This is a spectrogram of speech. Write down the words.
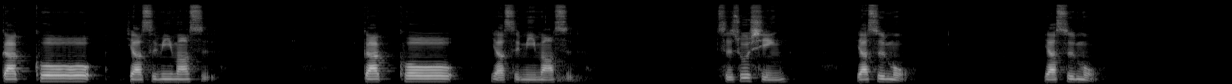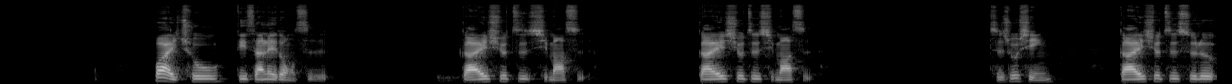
学校休みます。学校休みます。词书形，休む。休む。外出，第三类动词，外出します。外出します。词书形。 外出する、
